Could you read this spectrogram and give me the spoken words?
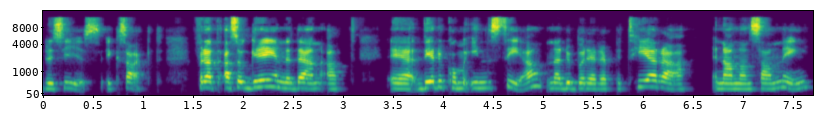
Precis, exakt. För att alltså grejen är den att eh, det du kommer inse när du börjar repetera en annan sanning,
